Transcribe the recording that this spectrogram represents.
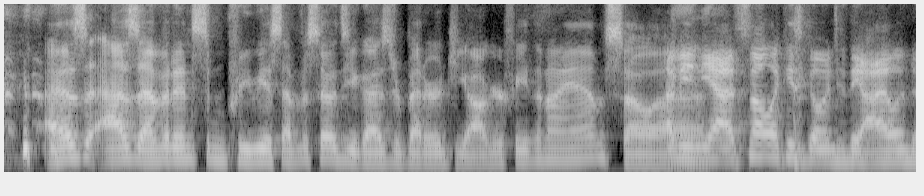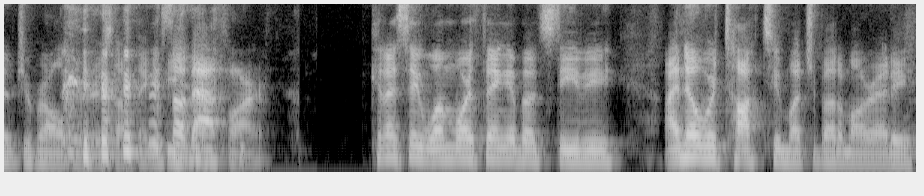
as as evidenced in previous episodes, you guys are better at geography than I am. So uh... I mean, yeah, it's not like he's going to the island of Gibraltar or something. It's not yeah. that far. Can I say one more thing about Stevie? I know we're talked too much about him already,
